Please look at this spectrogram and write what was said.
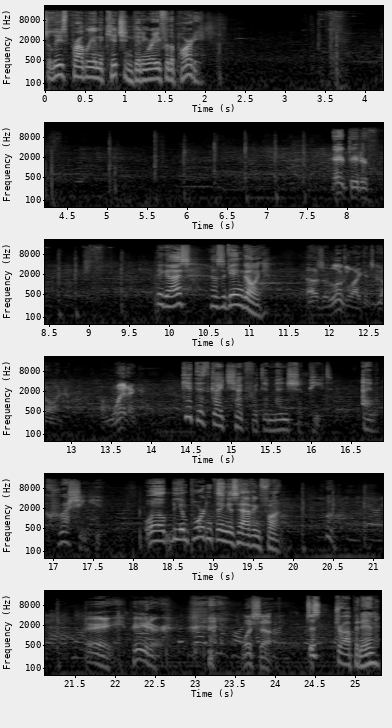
Mr. Lee's probably in the kitchen getting ready for the party. Hey, Peter. Hey guys, how's the game going? How's it look like it's going? I'm winning. Get this guy checked for dementia, Pete. I'm crushing him. Well, the important thing is having fun. Hey, Peter. What's up? Just dropping in.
